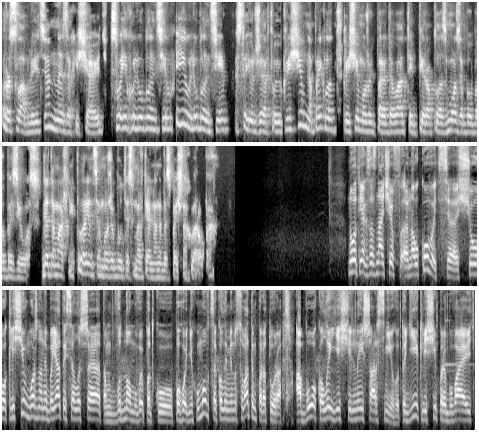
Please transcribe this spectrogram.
розслаблюються, не захищають своїх улюбленців, і улюбленці стають жертвою кліщів. Наприклад, кліщі можуть передавати піроплазмоз або бабезіоз. Для домашніх тварин це може бути смертельно небезпечна хвороба. Ну, от як зазначив е, науковець, е, що кліщів можна не боятися лише там в одному випадку погодних умов, це коли мінусова температура, або коли є щільний шар снігу. Тоді кліщі перебувають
